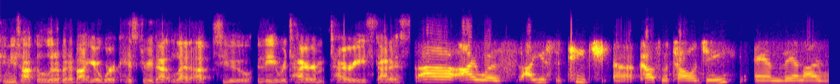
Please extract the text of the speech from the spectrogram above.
Can you talk a little bit about your work history that led up to the retire- retiree status? Uh, I was I used to teach uh, cosmetology and then I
